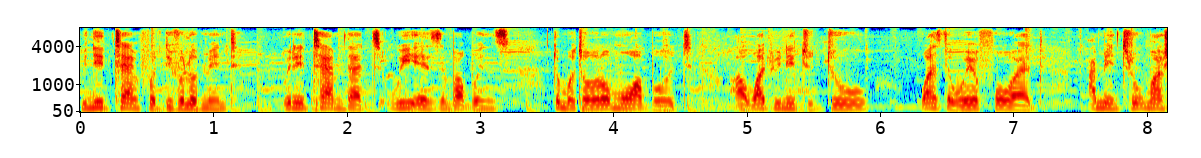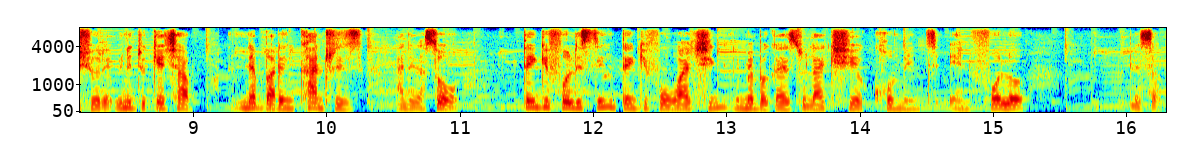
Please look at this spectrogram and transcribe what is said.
We need time for development. We need time that we as Zimbabweans tomorrow more about uh, what we need to do, what's the way forward. I mean, through Mashure, we need to catch up neighboring countries. And so, thank you for listening. Thank you for watching. Remember, guys, to like, share, comment, and follow. Bless up.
